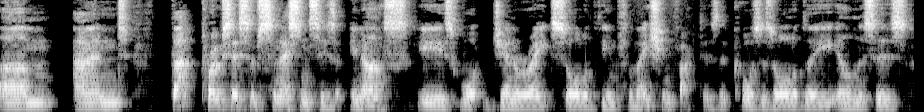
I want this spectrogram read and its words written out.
Um, and that process of senescence is, in us is what generates all of the inflammation factors that causes all of the illnesses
